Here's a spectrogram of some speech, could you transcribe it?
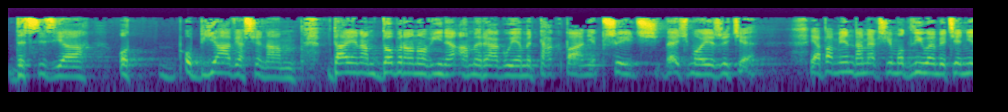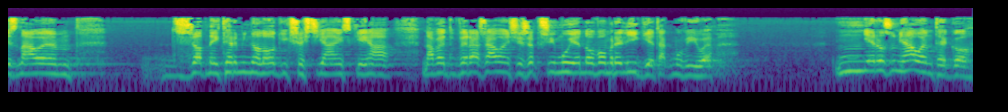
decyzja, objawia się nam, daje nam dobrą nowinę, a my reagujemy, tak Panie, przyjdź, weź moje życie. Ja pamiętam, jak się modliłem, wiecie, nie znałem żadnej terminologii chrześcijańskiej, a nawet wyrażałem się, że przyjmuję nową religię, tak mówiłem. Nie rozumiałem tego,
